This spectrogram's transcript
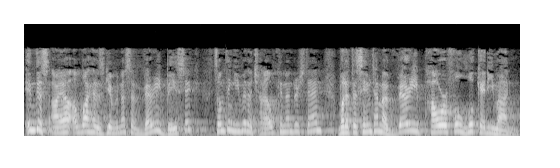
In this ayah, Allah has given us a very basic, something even a child can understand, but at the same time a very powerful look at Iman.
